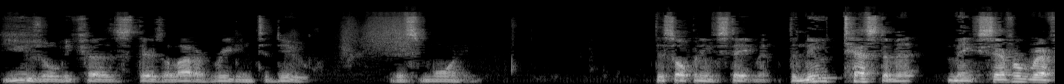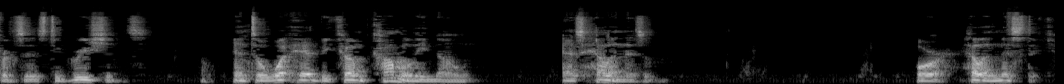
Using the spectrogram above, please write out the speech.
usual because there's a lot of reading to do this morning. This opening statement. The New Testament makes several references to Grecians and to what had become commonly known as Hellenism or Hellenistic.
